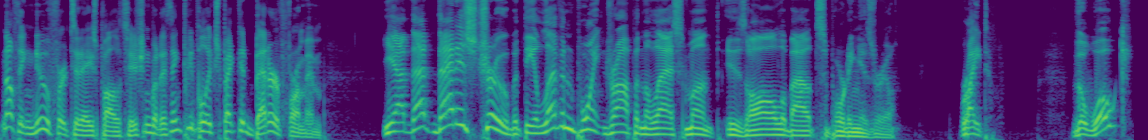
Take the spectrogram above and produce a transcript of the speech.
Nothing new for today's politician, but I think people expected better from him. Yeah, that that is true, but the 11 point drop in the last month is all about supporting Israel. Right. The woke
